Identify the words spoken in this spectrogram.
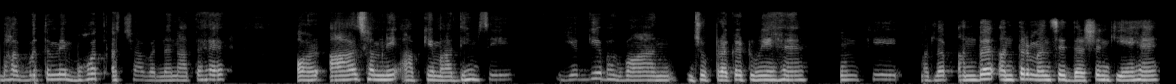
भागवत में बहुत अच्छा वर्णन आता है और आज हमने आपके माध्यम से यज्ञ भगवान जो प्रकट हुए हैं, उनके मतलब अंदर, अंतर मन से दर्शन किए हैं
